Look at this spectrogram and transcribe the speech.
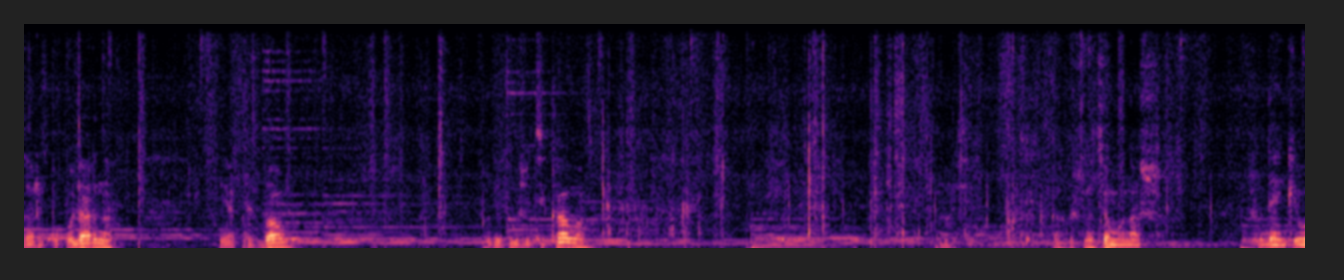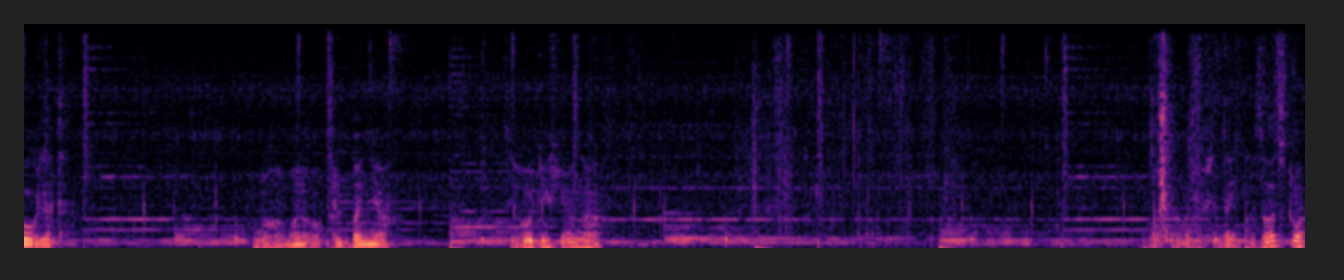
зараз популярна. Я придбав. Буде дуже цікаво. На цьому наш швиденький огляд мого моєго придбання сьогоднішнього на день козацтва.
